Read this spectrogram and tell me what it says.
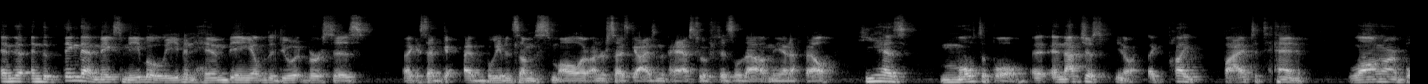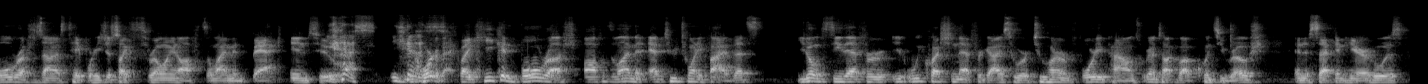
and the and the thing that makes me believe in him being able to do it versus, like I said, I believe in some smaller, undersized guys in the past who have fizzled out in the NFL. He has multiple, and not just you know like probably five to ten long arm bull rushes on his tape where he's just like throwing offensive lineman back into yes, yes. the quarterback. Like he can bull rush offensive lineman at 225. That's you don't see that for we question that for guys who are 240 pounds. We're going to talk about Quincy Roche in a second here, who was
